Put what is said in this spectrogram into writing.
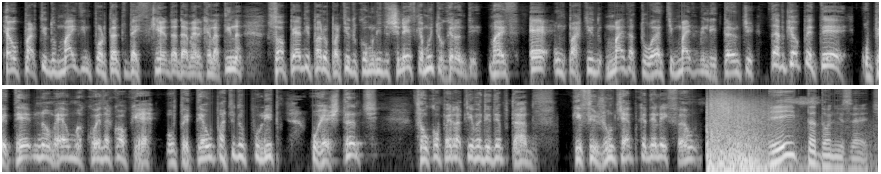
É o partido mais importante da esquerda da América Latina, só perde para o Partido Comunista Chinês, que é muito grande, mas é um partido mais atuante, mais militante. Sabe o que é o PT? O PT não é uma coisa qualquer. O PT é um partido político. O restante são cooperativas de deputados que se juntam em época de eleição. Eita, Donizete.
